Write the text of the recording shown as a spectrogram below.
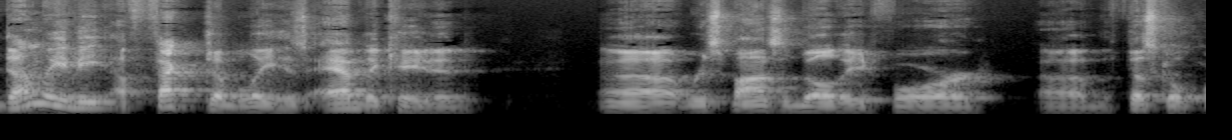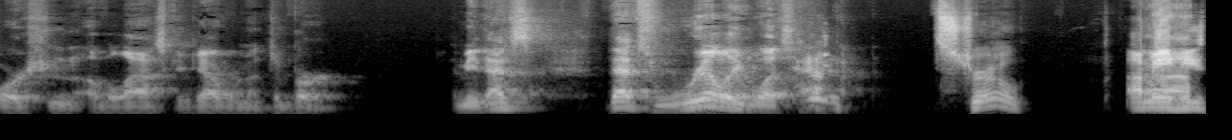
Dunleavy effectively has abdicated uh, responsibility for uh, the fiscal portion of Alaska government to Bert. I mean, that's that's really what's happened. It's true. I mean, uh, he's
